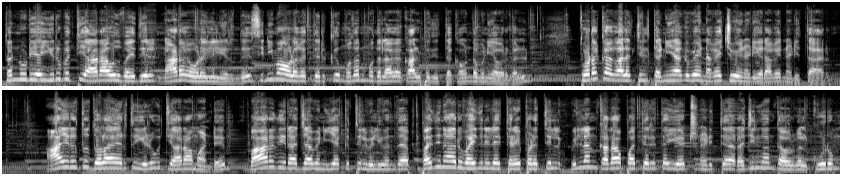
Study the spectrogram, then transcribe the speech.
தன்னுடைய இருபத்தி ஆறாவது வயதில் நாடக உலகில் இருந்து சினிமா உலகத்திற்கு முதன் முதலாக கால்பதித்த கவுண்டமணி அவர்கள் தொடக்க காலத்தில் தனியாகவே நகைச்சுவை நடிகராக நடித்தார். ஆயிரத்து தொள்ளாயிரத்து எழுபத்தி ஆறாம் ஆண்டு பாரதி ராஜாவின் இயக்கத்தில் வெளிவந்த பதினாறு வயது நிலை திரைப்படத்தில் வில்லன் கதாபாத்திரத்தை ஏற்று நடித்த ரஜினிகாந்த் அவர்கள் கூறும்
